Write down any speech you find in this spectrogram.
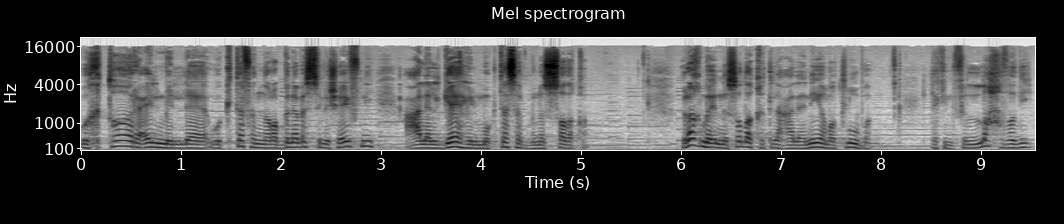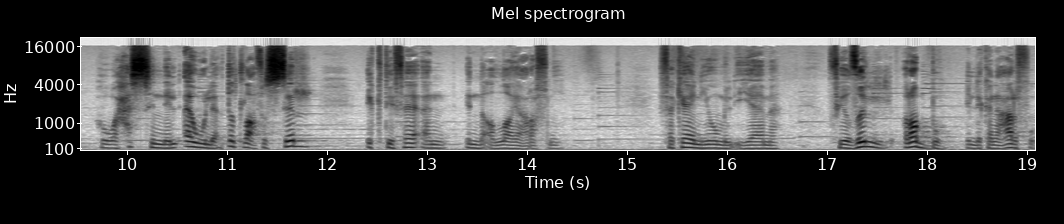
واختار علم الله واكتفى إن ربنا بس اللي شايفني على الجاه المكتسب من الصدقة. رغم إن صدقة العلانية مطلوبة لكن في اللحظة دي هو حس إن الأولى تطلع في السر اكتفاء إن الله يعرفني. فكان يوم القيامة في ظل ربه اللي كان عارفه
